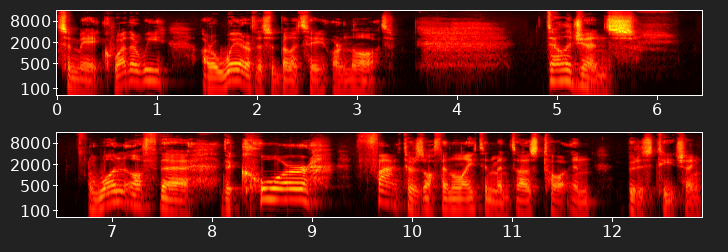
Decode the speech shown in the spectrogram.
to make, whether we are aware of this ability or not. Diligence. One of the the core factors of enlightenment, as taught in Buddhist teaching.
